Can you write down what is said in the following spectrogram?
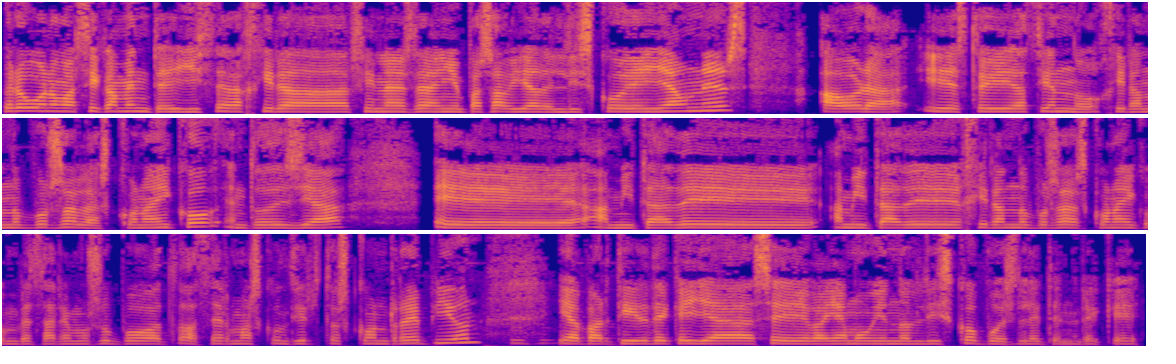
Pero bueno, básicamente yo hice la gira a finales del año pasado ya del disco de Yauners. Ahora y estoy haciendo girando por salas con Aiko, entonces ya eh, a mitad de a mitad de girando por salas con Aiko empezaremos supongo a hacer más conciertos con Repion y a partir de que ya se vaya moviendo el disco, pues le tendré que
